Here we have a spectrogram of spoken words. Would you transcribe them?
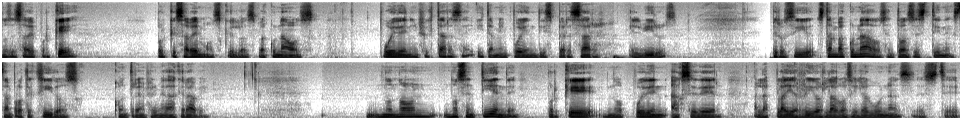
No se sabe por qué, porque sabemos que los vacunados pueden infectarse y también pueden dispersar el virus. Pero si están vacunados, entonces tienen, están protegidos contra enfermedad grave. No, no, no se entiende por qué no pueden acceder a las playas, ríos, lagos y lagunas este,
